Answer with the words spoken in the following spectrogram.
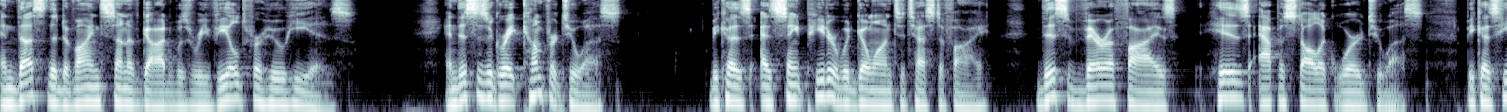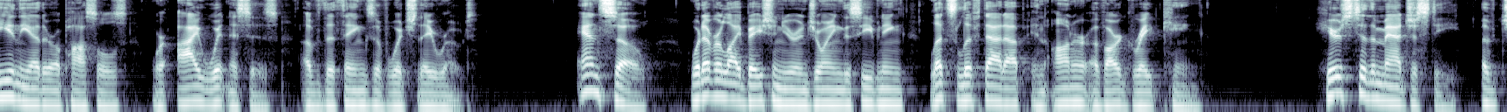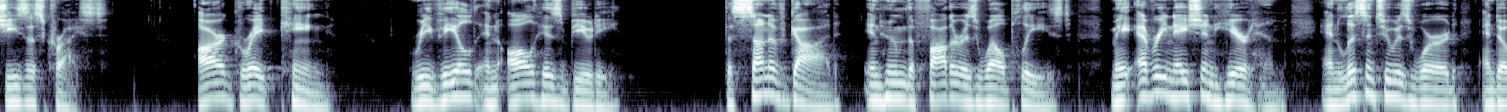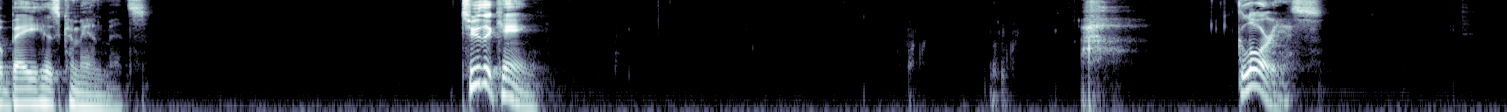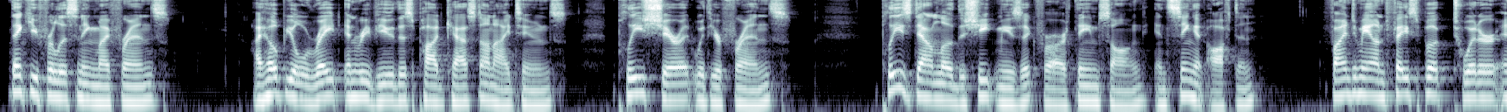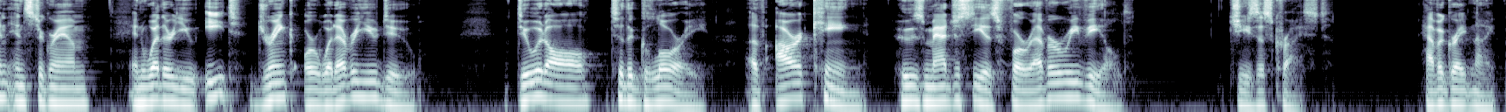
And thus the divine Son of God was revealed for who he is. And this is a great comfort to us, because as St. Peter would go on to testify, this verifies his apostolic word to us, because he and the other apostles were eyewitnesses of the things of which they wrote. And so, whatever libation you're enjoying this evening, let's lift that up in honor of our great King. Here's to the majesty of Jesus Christ, our great King, revealed in all his beauty, the Son of God, in whom the Father is well pleased. May every nation hear him and listen to his word and obey his commandments. To the king. Ah, glorious. Thank you for listening, my friends. I hope you'll rate and review this podcast on iTunes. Please share it with your friends. Please download the sheet music for our theme song and sing it often. Find me on Facebook, Twitter, and Instagram. And whether you eat, drink, or whatever you do, do it all to the glory of our King, whose majesty is forever revealed, Jesus Christ. Have a great night.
